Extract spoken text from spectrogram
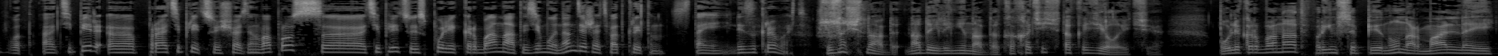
Вот. А теперь э, про теплицу еще один вопрос. Э, теплицу из поликарбоната зимой надо держать в открытом состоянии или закрывать? Что значит надо? Надо или не надо? Как хотите, так и делайте. Поликарбонат, в принципе, ну, нормальный,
